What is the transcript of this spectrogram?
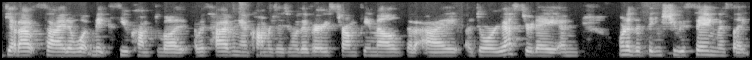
get outside of what makes you comfortable. I, I was having a conversation with a very strong female that I adore yesterday, and one of the things she was saying was like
